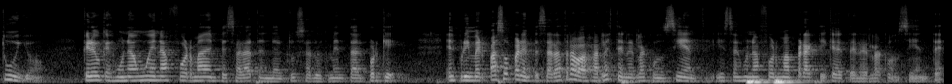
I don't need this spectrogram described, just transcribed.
tuyo creo que es una buena forma de empezar a atender tu salud mental porque el primer paso para empezar a trabajarla es tenerla consciente y esa es una forma práctica de tenerla consciente.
